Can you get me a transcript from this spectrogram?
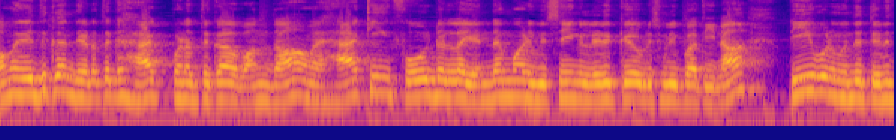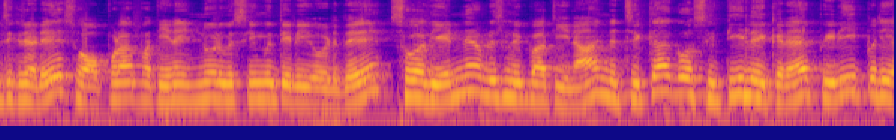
அவன் எதுக்கு அந்த இடத்துக்கு ஹேக் பண்ணதுக்காக வந்தான்? அவன் ஹேக்கிங் ஃபோல்டரில் எந்த மாதிரி விஷயங்கள் இருக்குது அப்படின்னு சொல்லி பார்த்தீங்கன்னா டீபன் வந்து தெரிஞ்சுக்கிறாரு. ஸோ அப்போலாம் பார்த்தீங்கன்னா இன்னொரு விஷயமும் தெரிய வருது. ஸோ அது என்ன அப்படின்னு சொல்லி பார்த்தீங்கன்னா இந்த சிக்காகோ சிட்டியில் இருக்கிற பெரிய பெரிய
